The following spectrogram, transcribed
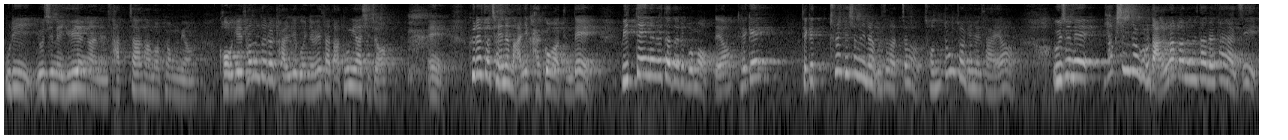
우리 요즘에 유행하는 4차 산업혁명 거기에 선두를 달리고 있는 회사다 동의하시죠? 예. 그래서 쟤는 많이 갈 것 같은데 밑에 있는 회사들을 보면 어때요? 되게 되게 traditional이라고 써놨죠? 전통적인 회사예요. 요즘에 혁신적으로 날아가는 회사를 사야지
